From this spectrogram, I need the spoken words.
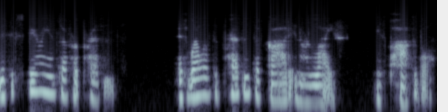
this experience of her presence, as well as the presence of God in our life, is possible.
